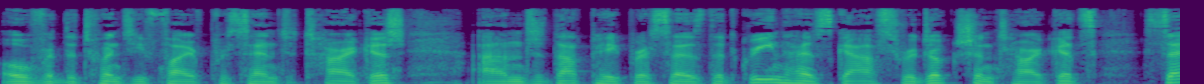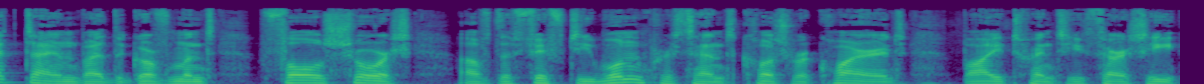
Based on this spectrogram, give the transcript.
over the 25% target. And that paper says that greenhouse gas reduction targets set down by the government fall short of the 51% cut required by 2030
